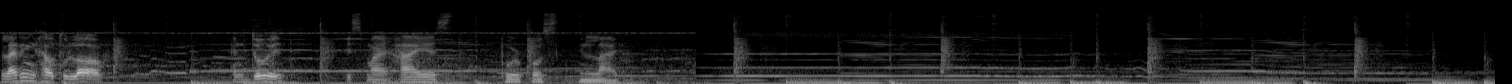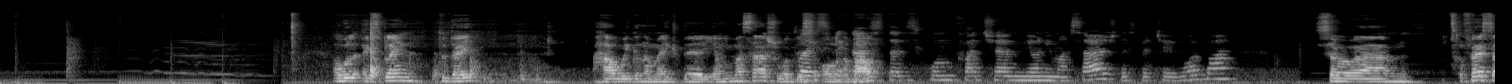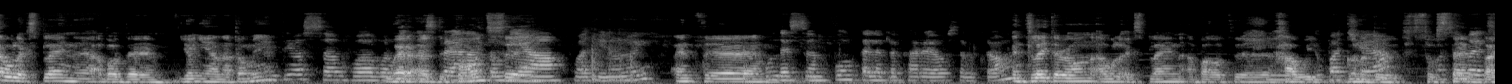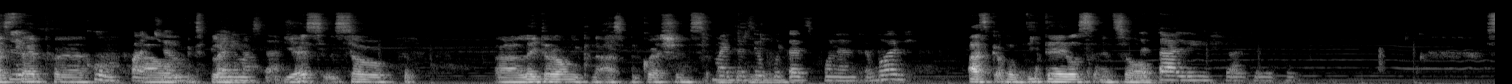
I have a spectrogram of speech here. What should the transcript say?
Learning how to love and do it is my highest purpose in life. I will explain today how we're gonna make the yoni massage, what Vă it's all about. astăzi cum facem yoni masaj, despre ce e vorba. So um, first I will explain uh, about the yoni anatomy să vă Where are despre the points, anatomia vaginului, and uh, unde sunt punctele pe care o să lucrăm. and later on I will explain about uh, Și how we după gonna aceea do it. So o să step vă by explic step. Uh, Cum I'll facem explain. yes. So uh, later on you can ask the questions. Mai and, târziu uh, puteți pune întrebări, ask about details and so on. detalii și alte lucruri.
